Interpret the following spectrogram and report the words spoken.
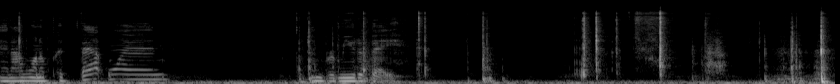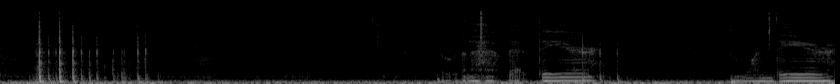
And I want to put that one in Bermuda Bay. So we're going to have that there and one there.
